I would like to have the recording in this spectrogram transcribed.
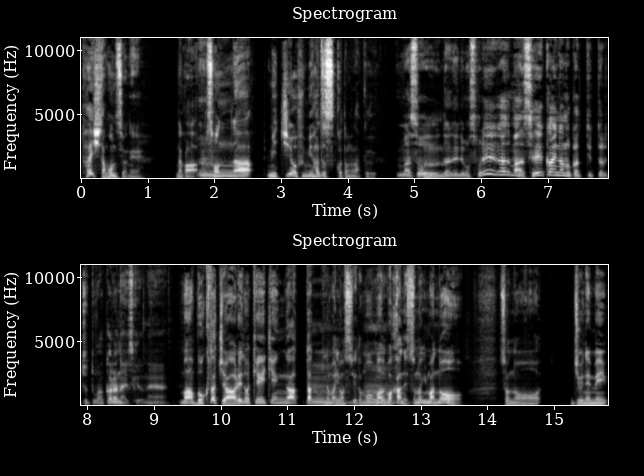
大したもんですよね。なんか、そんな道を踏み外すこともなく、まあそうだね。でもそれがまあ正解なのかって言ったらちょっとわからないですけどね。まあ僕たちはあれの経験があったっていうのもありますけども、まあわかんない。その今の、その、10年目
